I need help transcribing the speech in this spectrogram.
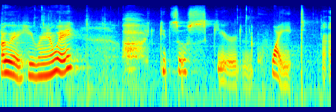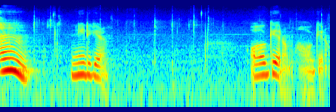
Okay, he ran away. I get so scared and quiet. Mm. Need to get him. I'll get him. I'll get him.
